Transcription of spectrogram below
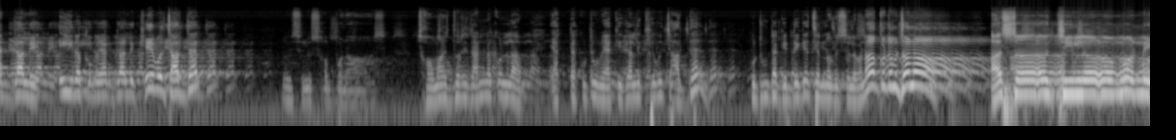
এক গালে এই রকম এক গালে খেয়ে বলছে আর হয়েছিল সর্বনাশ। ছ মাস ধরে রান্না করলাম, একটা কুটুম একই গালে খেয়ে বলছে আর দেন কুটুমটাকে ডেকেছেন নবী সুলেমান, ও কুটুম, শোনো। আশা ছিল মনে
